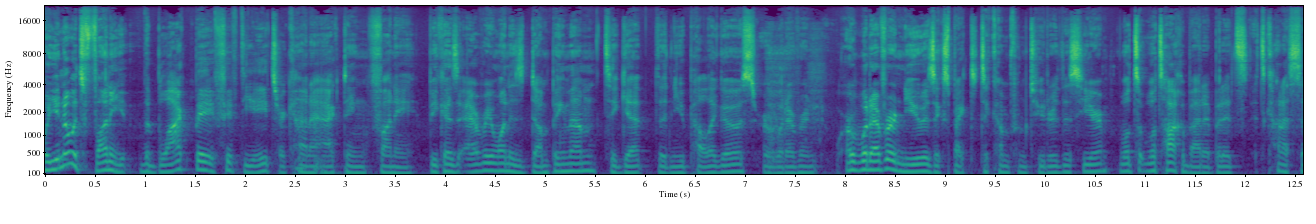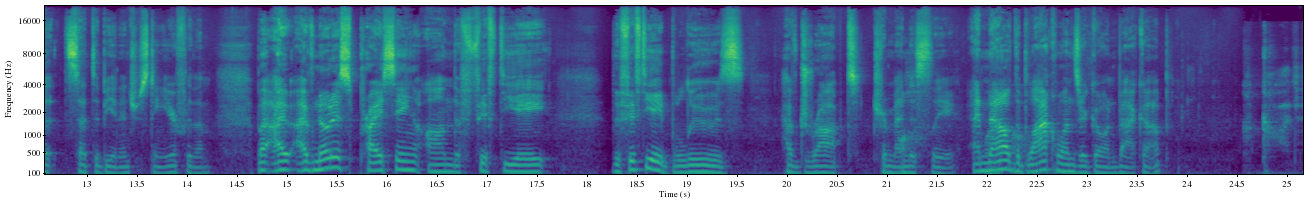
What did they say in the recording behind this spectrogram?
Well, you know what's funny? The Black Bay 58s are kind of acting funny because everyone is dumping them to get the new Pelagos or whatever or whatever new is expected to come from Tudor this year. We'll t- we'll talk about it, but it's it's kind of set set to be an interesting year for them. But I I've noticed pricing on the 58 the 58 blues have dropped tremendously. and now the black ones are going back up. Oh God.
